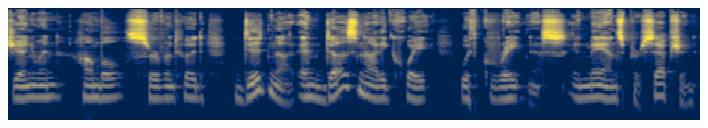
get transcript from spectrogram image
Genuine, humble servanthood did not and does not equate with greatness in man's perception,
